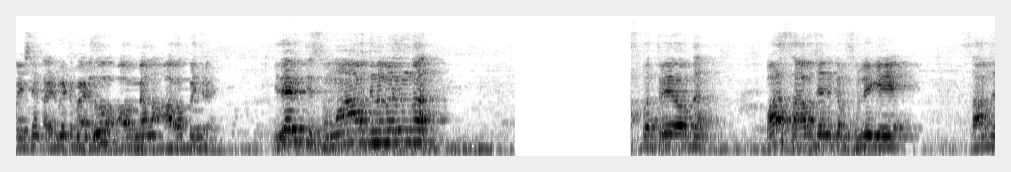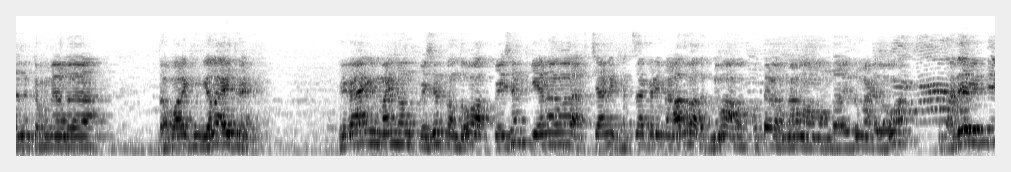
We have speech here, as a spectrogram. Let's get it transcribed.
ಪೇಷಂಟ್ ಅಡ್ಮಿಟ್ ಮಾಡಿದ್ವು, ಅವ್ರ ಮೇಲೆ ಆರೋಪ ಐತ್ರಿ. ಇದೇ ರೀತಿ ಸುಮಾರು ದಿನಗಳಿಂದ ಆಸ್ಪತ್ರೆಯವ್ರದ ಭಾಳ ಸಾರ್ವಜನಿಕರ ಸುಲಿಗೆ, ಸಾರ್ವಜನಿಕರ ಮೇಲೆ ದಬಾಳಿಕೆ ಹಿಂಗೆಲ್ಲ ಐತ್ರಿ. ಹೀಗಾಗಿ ಮೊನ್ನೆ ಒಂದು ಪೇಷಂಟ್ ತಂದು, ಆ ಪೇಷಂಟ್ ಏನಾರ ಅಚಾನಕ್ ಹೆಚ್ಚ ಕಡಿಮೆ ಆದ್ರೂ ಅದಕ್ಕೆ ನೀವು ಮೇಲೆ ನಾವು ಒಂದು ಇದು ಮಾಡಿದೆವು. ಅದೇ ರೀತಿ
